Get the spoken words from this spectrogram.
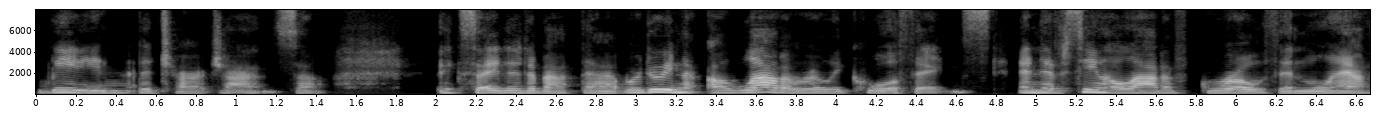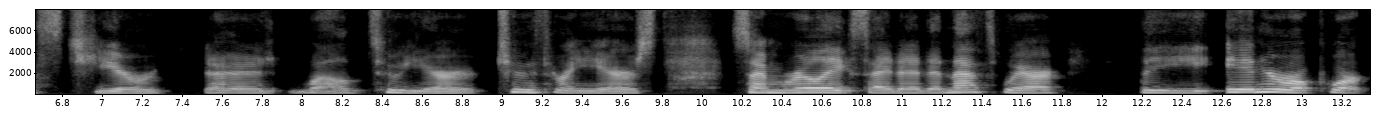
leading the charge on. So, excited about that. We're doing a lot of really cool things and have seen a lot of growth in last year, uh, well, two year, two, three years. So I'm really excited. And that's where the annual report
